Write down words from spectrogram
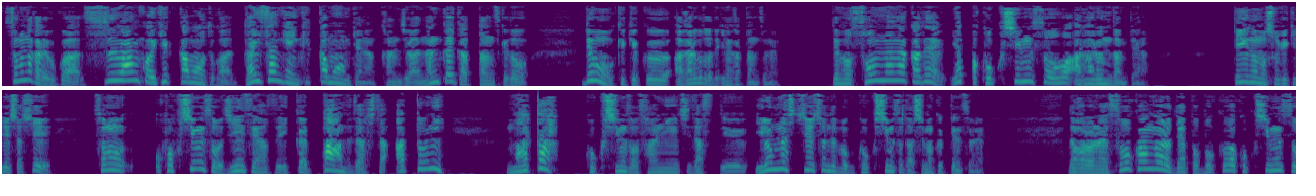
その中で僕は、数万個いけっかもとか、大三元いけっかもみたいな感じが何回かあったんですけど、でも結局上がることができなかったんですよね。でもそんな中で、やっぱ国士無双は上がるんだみたいな。っていうのも衝撃でしたし、その、国士無双人生初で一回パーンって出した後に、また、国士無双3人打ち出すっていう、いろんなシチュエーションで僕国士無双出しまくってるんですよね。だからね、そう考えるとやっぱ僕は国士無双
